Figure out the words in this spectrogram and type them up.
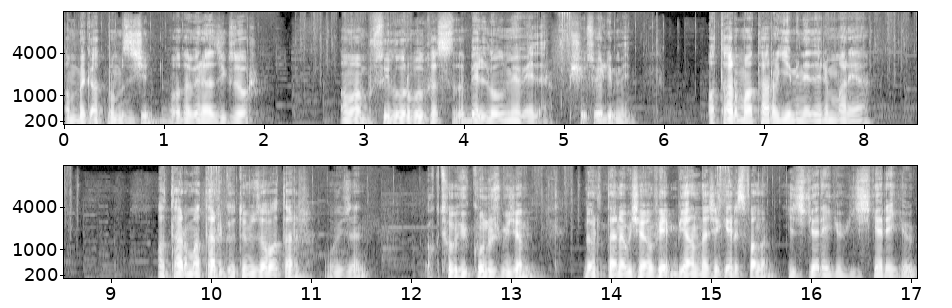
Comeback atmamız için. O da birazcık zor. Ama bu Silver Bull kasası da belli olmuyor beyler. Bir şey söyleyeyim mi? Atar matar yemin ederim var ya. Atar matar götümüze batar. O yüzden çok büyük konuşmayacağım. 4 tane bıçağı bir anda çekeriz falan. Hiç gerek yok. Hiç gerek yok.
